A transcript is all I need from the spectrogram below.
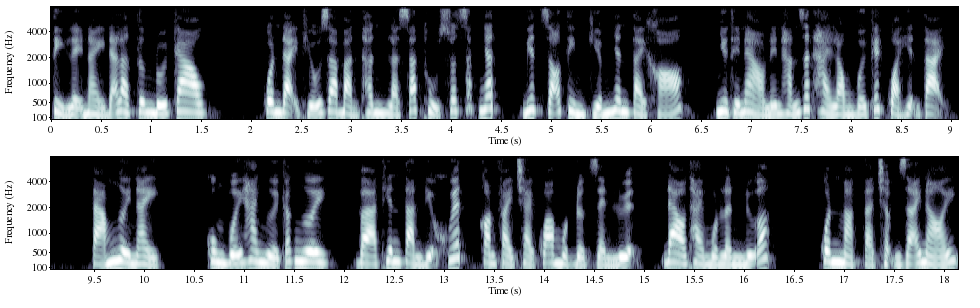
Tỷ lệ này đã là tương đối cao. Quân đại thiếu gia bản thân là sát thủ xuất sắc nhất, biết rõ tìm kiếm nhân tài khó, như thế nào nên hắn rất hài lòng với kết quả hiện tại. Tám người này, cùng với hai người các ngươi, và thiên tàn địa khuyết, còn phải trải qua một đợt rèn luyện, đào thải một lần nữa. Quân mạc tà chậm rãi nói.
